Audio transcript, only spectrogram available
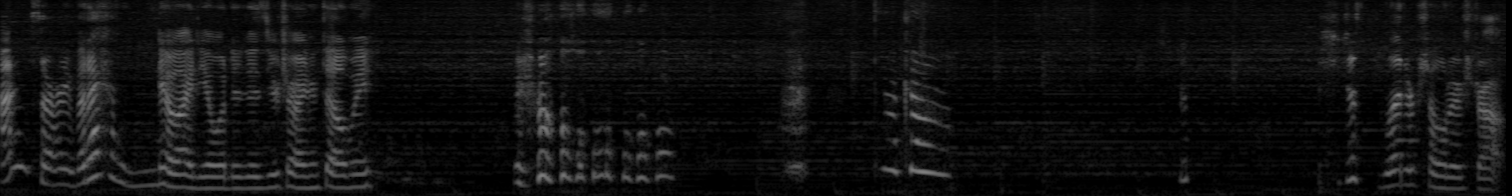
I'm sorry, but I have no idea what it is you're trying to tell me. Toko! She just let her shoulders drop.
